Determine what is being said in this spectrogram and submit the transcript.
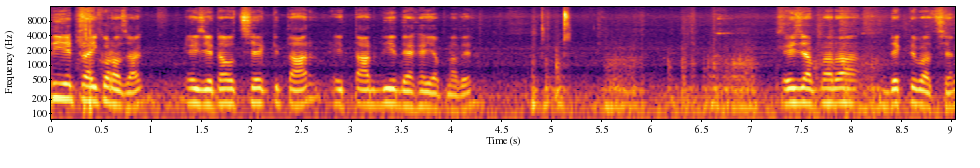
দিয়ে ট্রাই করা যাক। এই যেটা হচ্ছে একটি তার, এই তার দিয়ে দেখাই আপনাদের। এই যে আপনারা দেখতে পাচ্ছেন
